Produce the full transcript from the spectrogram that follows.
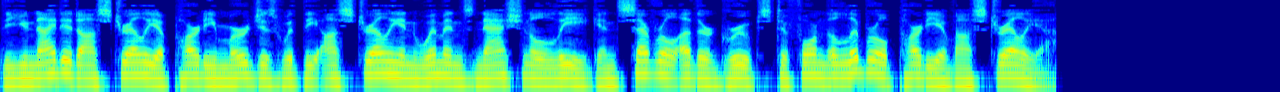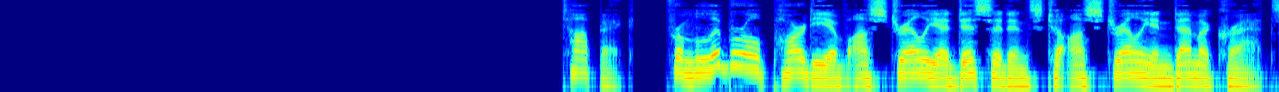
the United Australia Party merges with the Australian Women's National League and several other groups to form the Liberal Party of Australia. From Liberal Party of Australia dissidents to Australian Democrats.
